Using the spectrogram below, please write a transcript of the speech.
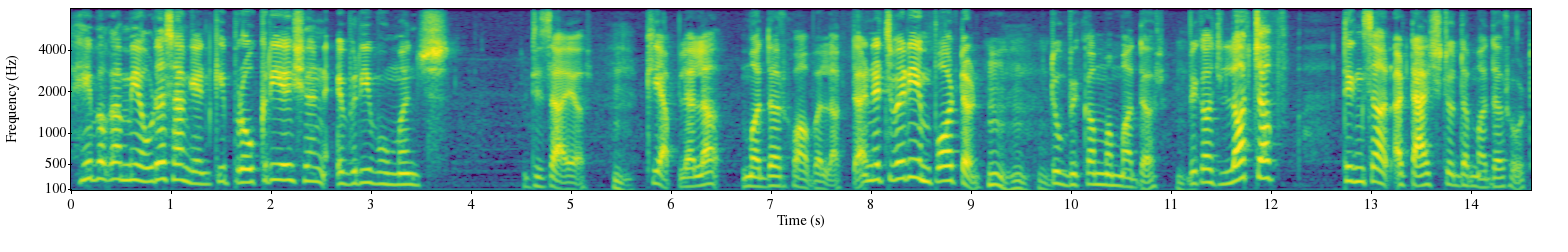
हे बघा मी एवढं सांगेन की प्रोक्रिएशन एव्हरी वुमन्स डिझायर की आपल्याला मदर व्हावं लागतं. And it's very important. To become a mother because lots of things are attach to the motherhood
